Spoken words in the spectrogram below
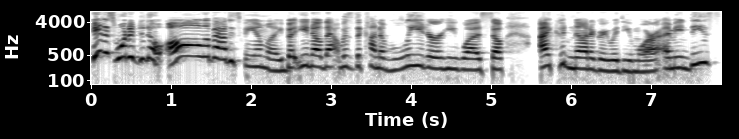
he just wanted to know all about his family. But, you know, that was the kind of leader he was. So I could not agree with you more. I mean, these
